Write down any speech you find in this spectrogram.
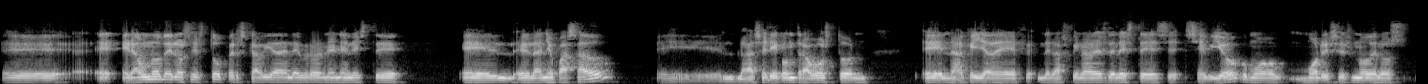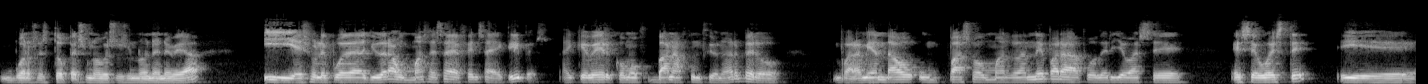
Eh, era uno de los stoppers que había de LeBron en el este el año pasado. Eh, la serie contra Boston en aquella de, las finales del este se, vio como Morris es uno de los buenos stoppers uno versus uno en NBA y eso le puede ayudar aún más a esa defensa de Clippers. Hay que ver cómo van a funcionar, pero para mí han dado un paso aún más grande para poder llevarse ese oeste y,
